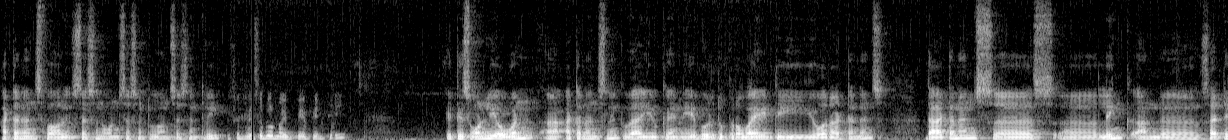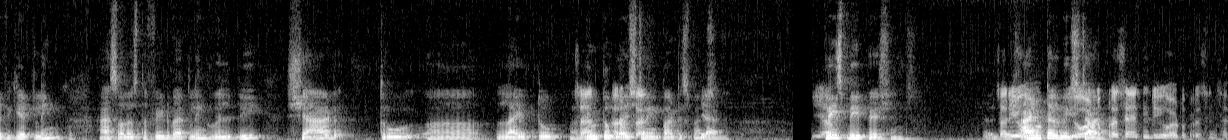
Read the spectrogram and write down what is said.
attendance for session 1, session 2 and session 3. Is it visible my PPT? It is only a one uh, attendance link where you can able to provide the your attendance the attendance uh, uh, link and uh, certificate link as well as the feedback link will be shared through uh, live to uh, youtube Arun live streaming participants Yeah. Yeah. please be patient Sir, you Until have, we you start. have to present. You have to present, sir.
